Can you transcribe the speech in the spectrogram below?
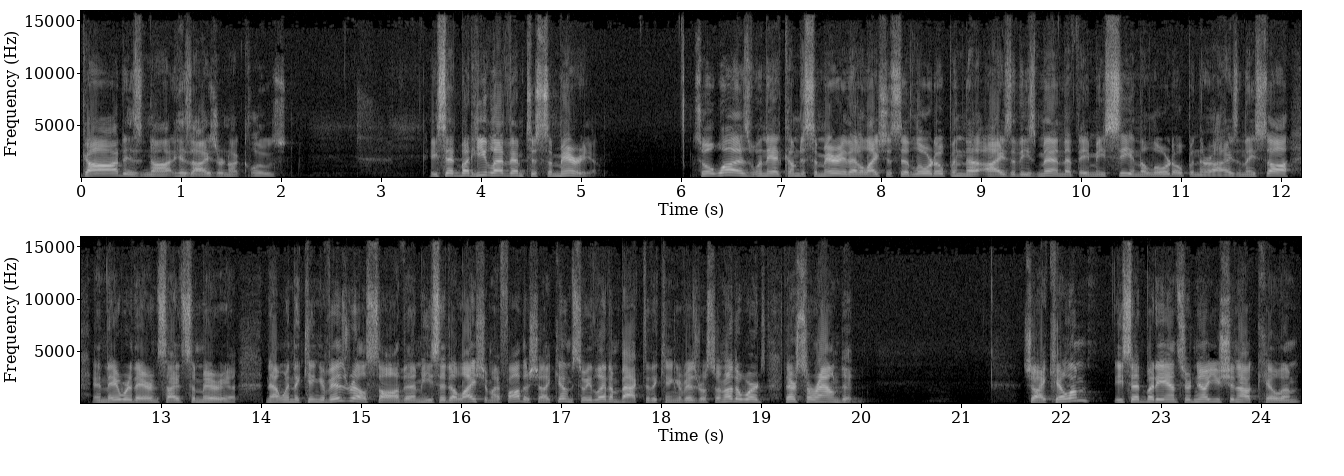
God is not, his eyes are not closed. He said, but he led them to Samaria. So it was when they had come to Samaria that Elisha said, Lord, open the eyes of these men that they may see. And the Lord opened their eyes, and they saw, and they were there inside Samaria. Now, when the king of Israel saw them, he said, Elisha, my father, shall I kill him? So he led them back to the king of Israel. So, in other words, they're surrounded. Shall I kill him? He said, But he answered, No, you should not kill him.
